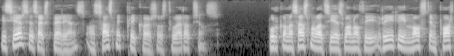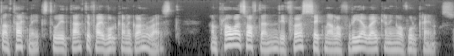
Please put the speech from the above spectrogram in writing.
He shares his experience on seismic precursors to eruptions. Volcanoseismology is one of the really most important techniques to identify volcanic unrest and provides often the first signal of reawakening of volcanoes.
